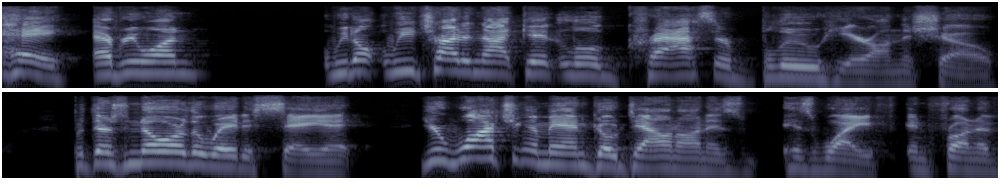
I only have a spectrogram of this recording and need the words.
Hey, everyone, we don't. We try to not get a little crass or blue here on the show, but there's no other way to say it. You're watching a man go down on his his wife in front of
